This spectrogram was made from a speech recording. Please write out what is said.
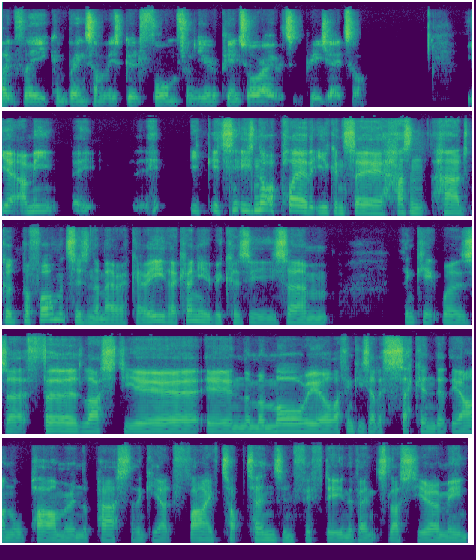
Hopefully he can bring some of his good form from the European Tour over to the PGA Tour. Yeah, I mean, he, it's he's not a player that you can say hasn't had good performances in America either, can you? Because he's um, I think it was uh, third last year in the Memorial. I think he's had a second at the Arnold Palmer in the past. I think he had five top tens in 15 events last year. I mean,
